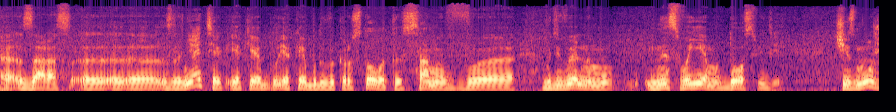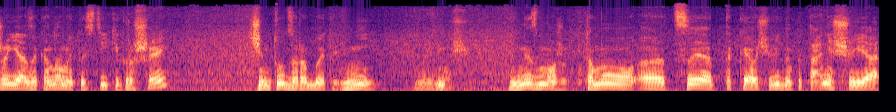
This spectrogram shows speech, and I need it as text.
е, зараз е, е, заняття, яке, яке я буду використовувати саме в будівельному не своєму досвіді, чи зможу я зекономити стільки грошей, чим тут заробити? Ні. Не зможеш. Не зможу. Тому е, це таке очевидне питання, що я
